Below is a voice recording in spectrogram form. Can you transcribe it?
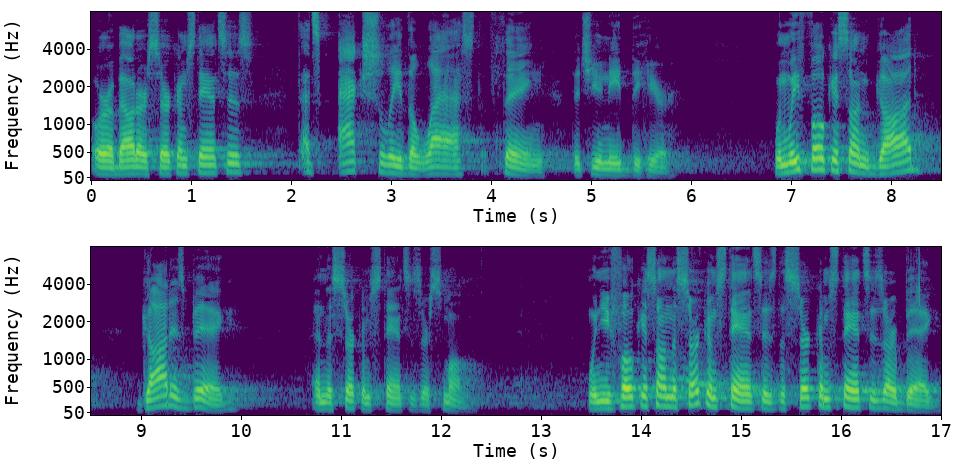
or about our circumstances, that's actually the last thing that you need to hear. When we focus on God, God is big and the circumstances are small. When you focus on the circumstances, the circumstances are big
